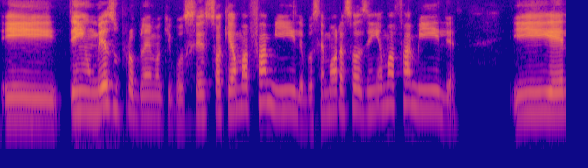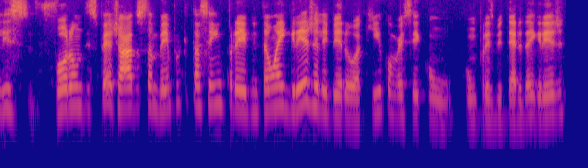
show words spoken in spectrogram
e tem o mesmo problema que você, só que é uma família. Você mora sozinho, é uma família. E eles foram despejados também porque está sem emprego. Então a igreja liberou aqui, conversei com, com o presbitério da igreja,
